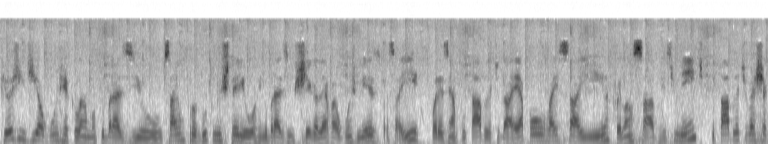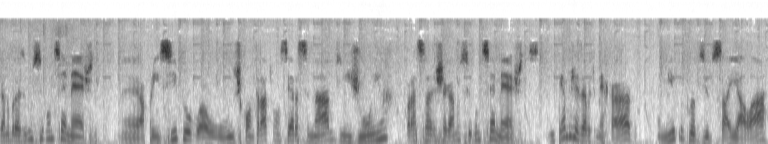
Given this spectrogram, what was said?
que hoje em dia alguns reclamam que o Brasil sai um produto no exterior e no Brasil chega, leva alguns meses para sair. Por exemplo, o tablet da Apple vai sair, foi lançado recentemente, o tablet vai chegar no Brasil no segundo semestre. É, a princípio, os contratos vão ser assinados em junho para chegar no segundo semestre. Em tempos de reserva de mercado, o micro produzido saía lá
